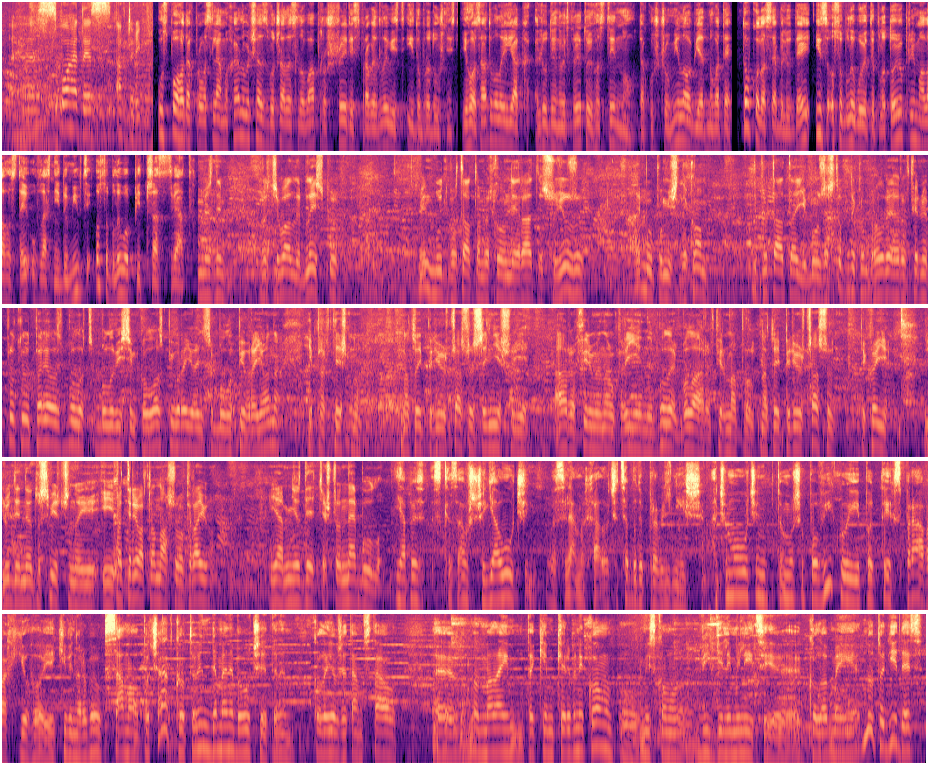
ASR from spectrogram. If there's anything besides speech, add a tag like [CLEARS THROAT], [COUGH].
спогади з авторів. У спогадах про Василя Михайловича звучали слова про щирість, справедливість і добродушність. Його згадували як людину відкриту і гостинну, таку, що вміла об'єднувати довкола себе людей і з особливою теплотою приймала гостей у власній домівці, особливо під час свят. Ми з ним працювали близько. Він був депутатом Верховної Ради Союзу, я був помічником депутата, і був заступником голови агрофірми. Тут перелаз було, це було вісім колоспів в це було піврайона. І практично на той період часу сильнішої агрофірми на Україні було, як була агрофірма Прут. На той період часу такої людини недосвідченої і патріота нашого краю. Я мені здається, що не було. Я би сказав, що я учень Василя Михайловича. Це буде правильніше. А чому учень? Тому що по віку і по тих справах його, які він робив з самого початку, то він для мене був учителем. Коли я вже там став е, малим таким керівником у міському відділі міліції е, Коломиї, ну тоді десь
